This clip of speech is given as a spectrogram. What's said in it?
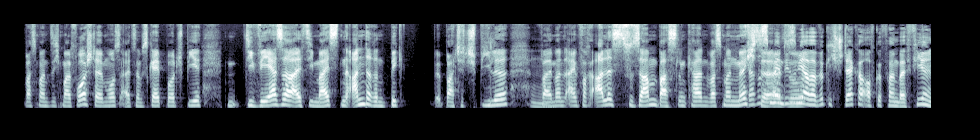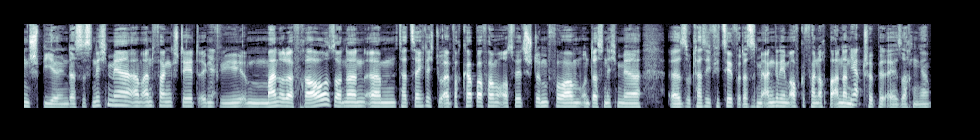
was man sich mal vorstellen muss als einem Skateboard-Spiel, diverser als die meisten anderen Big Budget-Spiele, mhm. weil man einfach alles zusammenbasteln kann, was man möchte. Das ist mir in diesem also, Jahr aber wirklich stärker aufgefallen bei vielen Spielen, dass es nicht mehr am Anfang steht irgendwie ja. Mann oder Frau, sondern ähm, tatsächlich du einfach Körperform auswählst, Stimmform und das nicht mehr äh, so klassifiziert wird. Das ist mir angenehm aufgefallen, auch bei anderen ja. AAA-Sachen, ja.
